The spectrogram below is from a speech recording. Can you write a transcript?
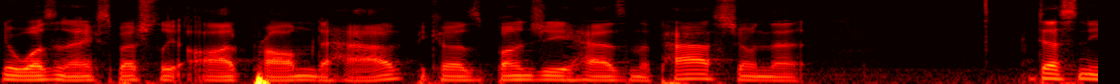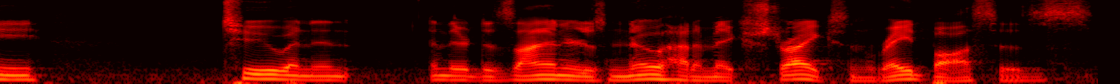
It wasn't an especially odd problem to have because Bungie has in the past shown that Destiny 2 and in, and their designers know how to make strikes and raid bosses,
